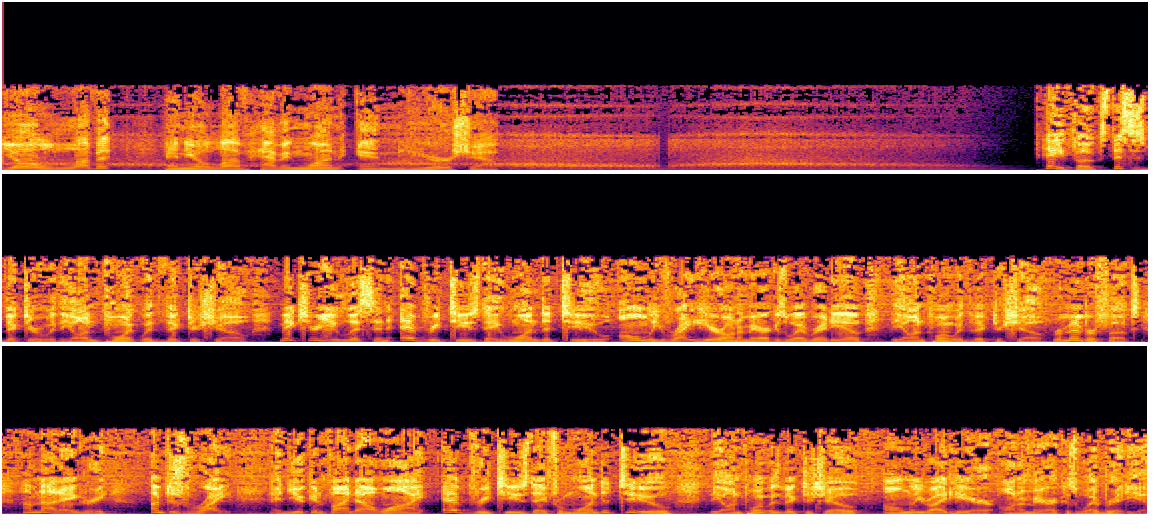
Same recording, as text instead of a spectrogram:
You'll love it and you'll love having one in your shower. Hey folks, this is Victor with the On Point with Victor show. Make sure you listen every Tuesday 1 to 2, only right here on America's Web Radio, the On Point with Victor show. Remember folks, I'm not angry, I'm just right. And you can find out why every Tuesday from 1 to 2, the On Point with Victor show, only right here on America's Web Radio.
